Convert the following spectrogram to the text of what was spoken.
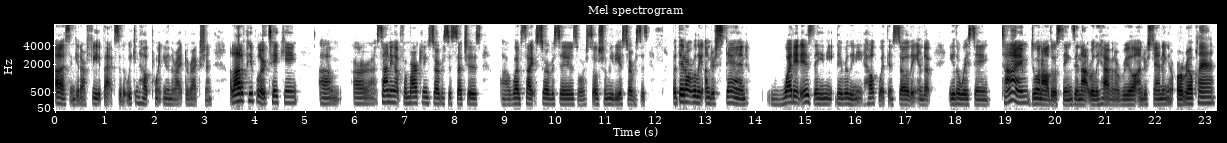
us and get our feedback so that we can help point you in the right direction. A lot of people are taking, um, are uh, signing up for marketing services such as uh, website services or social media services, but they don't really understand what it is they need, they really need help with. And so they end up either wasting time doing all those things and not really having a real understanding or a real plan,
